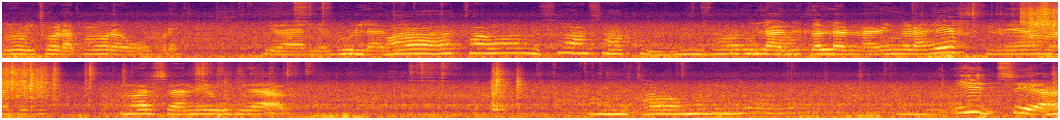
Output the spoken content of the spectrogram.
હું થોડાક મોરાવું હમણાં. યાર ગુલાબી. ગુલાબી કલરના રીંગણા છે ને આમાં જો મરસા ને એવું છે આ ઈ જ છે આ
